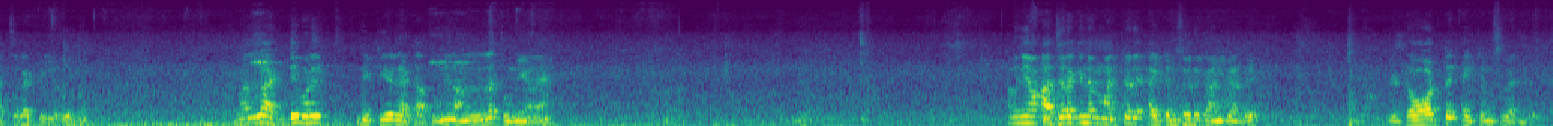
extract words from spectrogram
അച്ചറക്കുള്ളത് നല്ല അടിപൊളി മെറ്റീരിയൽ ആട്ടാ തുണി നല്ല തുണിയാണ്. അപ്പം ഞാൻ അജറക്കിന്റെ മറ്റൊരു ഐറ്റംസ് കൂടി കാണിക്കാണ്ട്. ഡോട്ട് ഐറ്റംസ് വരുന്നുണ്ട്.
